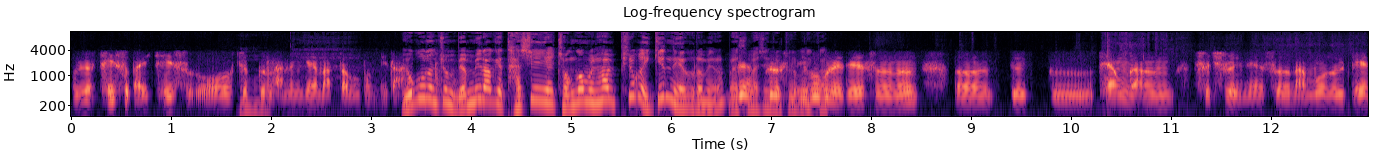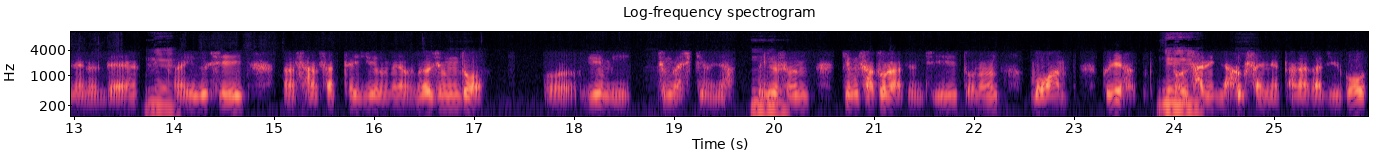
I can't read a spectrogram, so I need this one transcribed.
우리가 case by case로 접근을 어. 하는 게 맞다고 봅니다. 요거는 좀 면밀하게 다시 점검을 할 필요가 있겠네요. 그러면 말씀하시는 네, 이 부분에 대해서는 어그 그 태양광 설치로 인해서 나무를 베내는데 네. 어, 이것이 어, 산사태 위험에 어느 정도 어, 위험이 증가시키느냐. 음. 이것은 경사도라든지 또는 모함, 그게 네. 산이냐 흑산이냐 따라 가지고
